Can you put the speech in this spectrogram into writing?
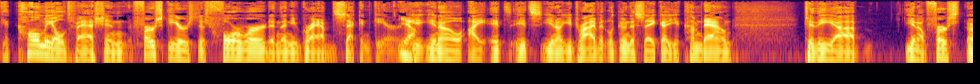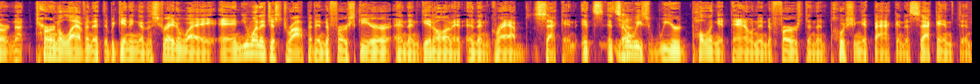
you call me old fashioned. First gear is just forward, and then you grab second gear. Yeah. you, you know, I it's it's you know you drive at Laguna Seca, you come down to the uh, you know first or not turn 11 at the beginning of the straightaway and you want to just drop it into first gear and then get on it and then grab second it's it's Yeah. always weird pulling it down into first and then pushing it back into second and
